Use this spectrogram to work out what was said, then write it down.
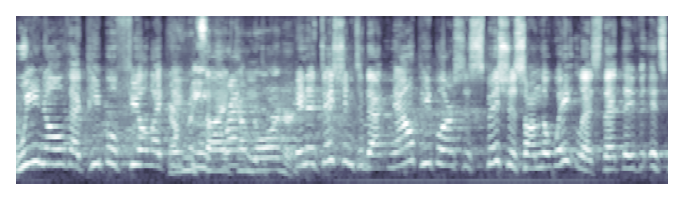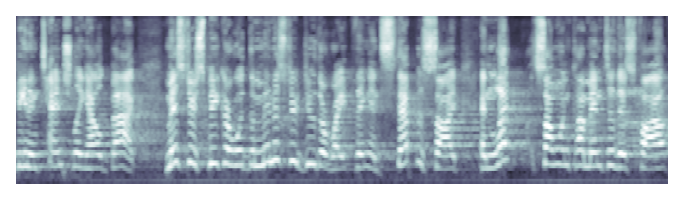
We know that people feel like Government they've been side, come threatened. to order. In addition to that, now people are suspicious on the wait list that they've, it's been intentionally held back. Mr. Speaker, would the minister do the right thing and step aside and let someone come into this file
